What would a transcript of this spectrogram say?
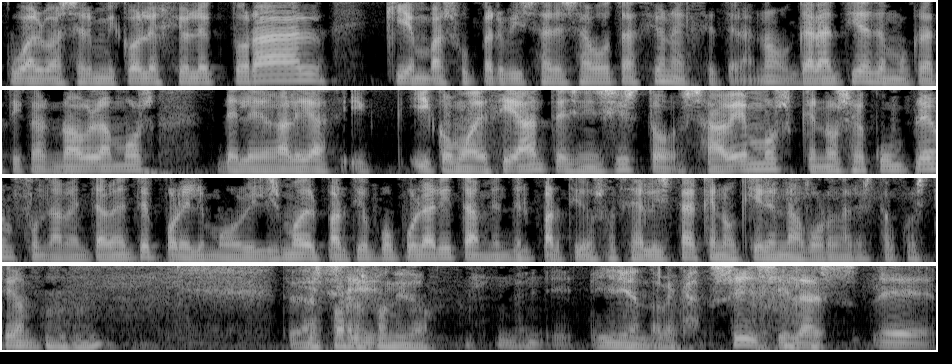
cuál va a ser mi colegio electoral, quién va a supervisar esa votación, etcétera. No, garantías democráticas, no hablamos de legalidad. Y, como decía antes, insisto, sabemos que no se cumplen fundamentalmente por el inmovilismo del Partido Popular y también del Partido Socialista que no quieren abordar esta cuestión. Te das por respondido. Sí, sí, las eh,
